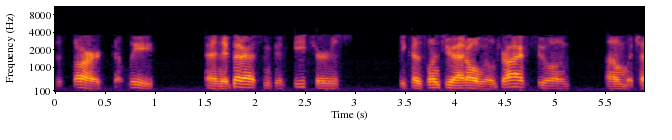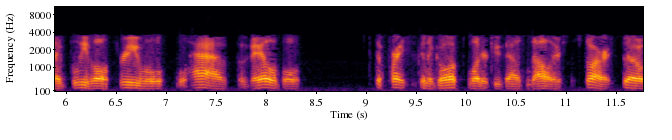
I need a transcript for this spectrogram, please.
to start at least, and they better have some good features because once you add all-wheel drive to them, um, which I believe all three will will have available, the price is going to go up one or two thousand dollars to start. So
